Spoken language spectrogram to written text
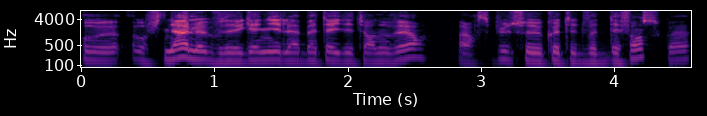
Au, au final, vous avez gagné la bataille des turnovers. Alors, c'est plus euh, côté de votre défense, quoi.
